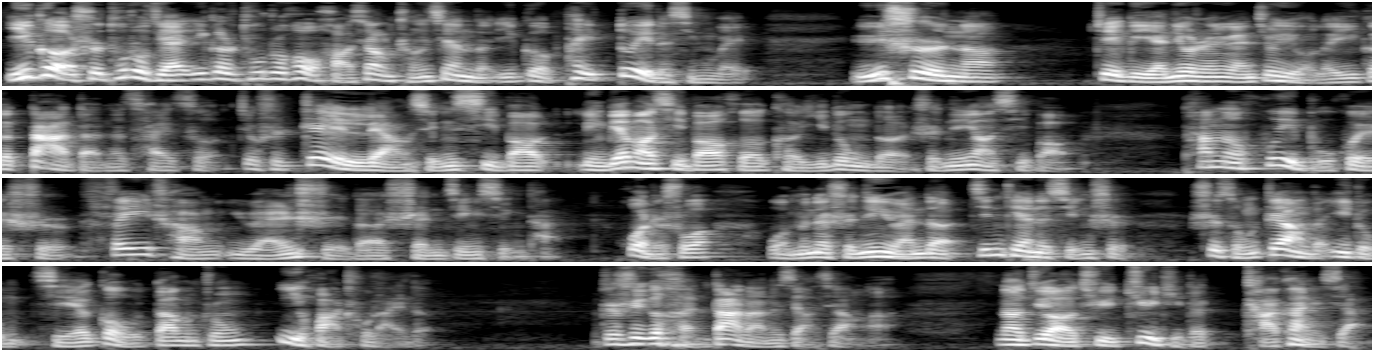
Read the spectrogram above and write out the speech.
一个是突触前，一个是突触后，好像呈现的一个配对的行为。于是呢，这个研究人员就有了一个大胆的猜测，就是这两型细胞——领边毛细胞和可移动的神经样细胞。它们会不会是非常原始的神经形态，或者说我们的神经元的今天的形式是从这样的一种结构当中异化出来的？这是一个很大胆的想象啊，那就要去具体的查看一下。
